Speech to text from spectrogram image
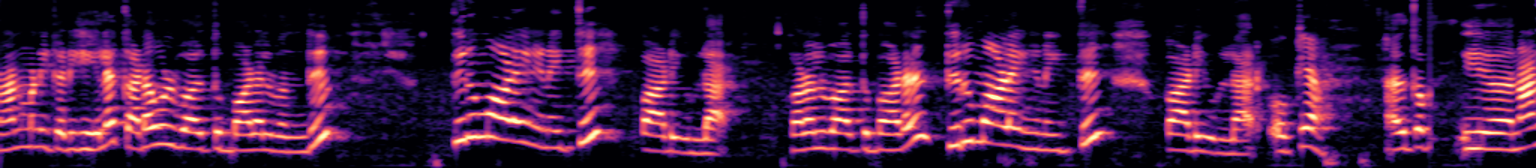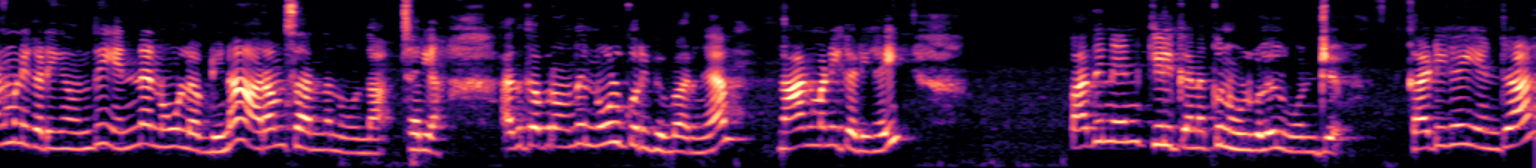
நான்மணி கடிகையில் கடவுள் வாழ்த்து பாடல் வந்து திருமாலை நினைத்து பாடியுள்ளார். கடல் வாழ்த்து பாடல் திருமாலை நினைத்து பாடியுள்ளார். ஓகே அதுக்கப் நான்மணி கடிகை வந்து என்ன நூல் அப்படின்னா அறம் சார்ந்த நூல் தான். சரியா? அதுக்கப்புறம் வந்து நூல் குறிப்பு பாருங்கள் நான்மணி கடிகை பதினெண் கீழ்கணக்கு நூல்களில் ஒன்று. கடிகை என்றால்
